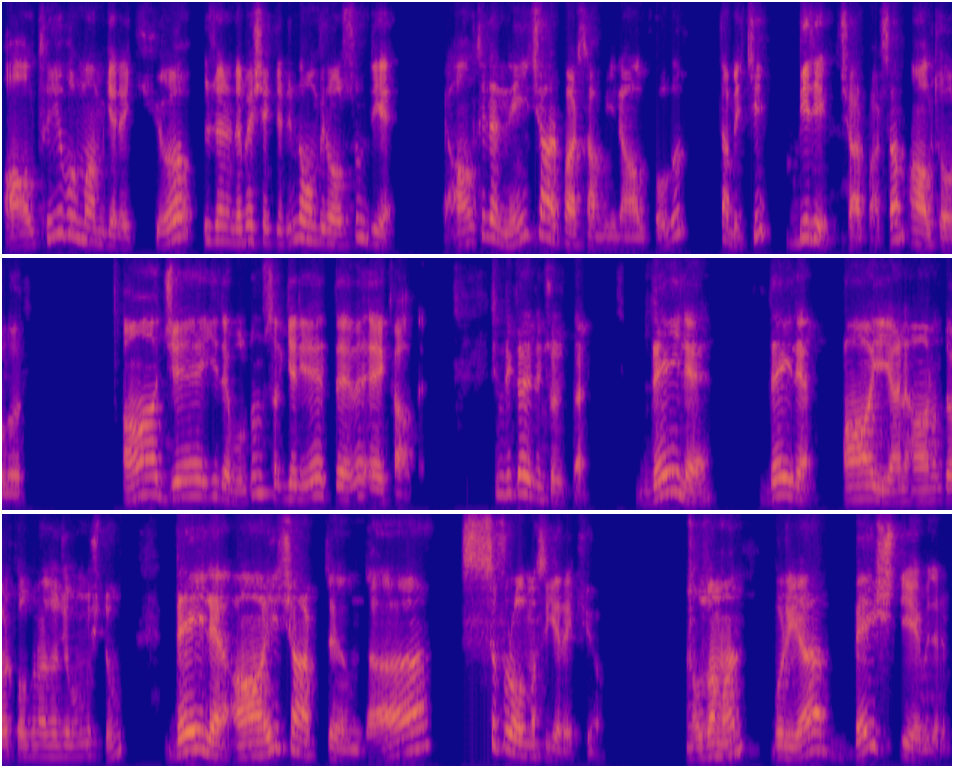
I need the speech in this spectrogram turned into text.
6'yı bulmam gerekiyor. Üzerine 5 eklediğimde 11 olsun diye. E 6 ile neyi çarparsam yine 6 olur? Tabii ki 1'i çarparsam 6 olur. A, C'yi de buldum. Geriye D ve E kaldı. Şimdi dikkat edin çocuklar. D ile D ile A'yı yani A'nın 4 olduğunu az önce bulmuştum. D ile A'yı çarptığımda 0 olması gerekiyor. O zaman buraya 5 diyebilirim.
